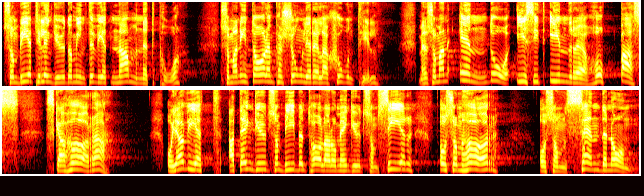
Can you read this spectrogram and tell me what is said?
som ber till en Gud de inte vet namnet på, som man inte har en personlig relation till, men som man ändå i sitt inre hoppas ska höra. Och jag vet att den Gud som Bibeln talar om är en Gud som ser och som hör och som sänder någon.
